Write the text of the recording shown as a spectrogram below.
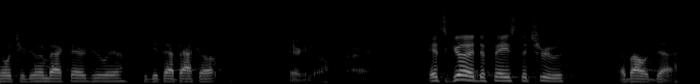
Know what you're doing back there, Julia, to get that back up? There you go. All right. It's good to face the truth about death.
